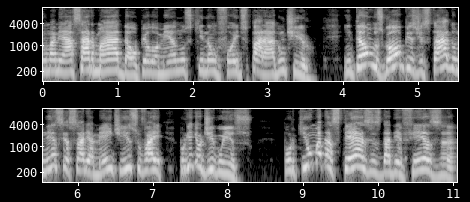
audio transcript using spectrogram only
numa ameaça armada, ou pelo menos que não foi disparado um tiro. Então, os golpes de Estado, necessariamente, isso vai. Por que, que eu digo isso? Porque uma das teses da defesa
